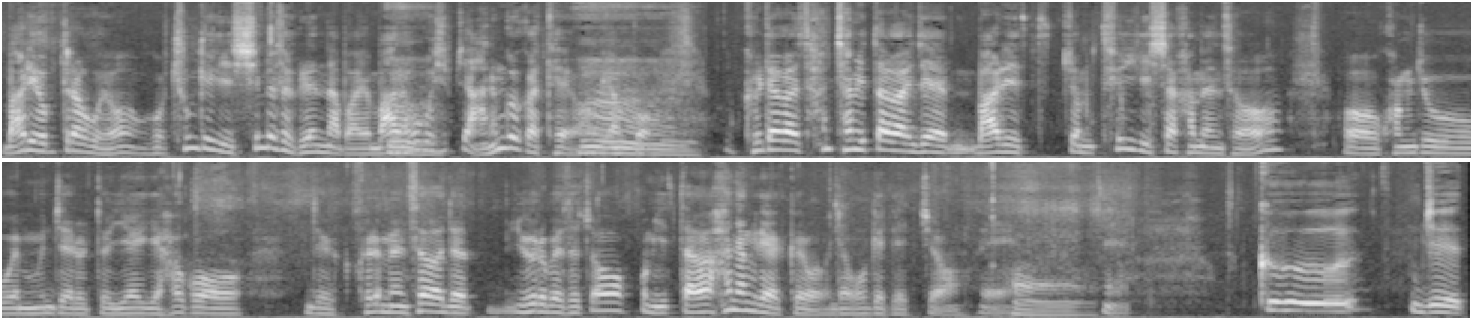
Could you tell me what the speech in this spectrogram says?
말이 없더라고요. 그 충격이 심해서 그랬나 봐요. 말하고 음. 싶지 않은 것 같아요. 그래갖고 음. 그러다가 한참 있다가 이제 말이 좀 트이기 시작하면서 어 광주의 문제를 또 얘기하고 이제 그러면서 이제 유럽에서 조금 있다가 한양대학교로 이제 오게 됐죠. 예. 어. 네. 그 이제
